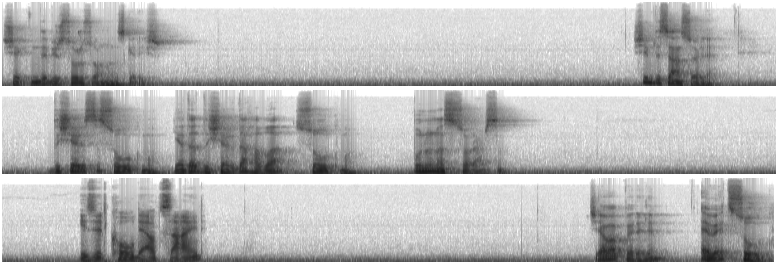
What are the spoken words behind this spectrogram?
şeklinde bir soru sormanız gerekir. Şimdi sen söyle. Dışarısı soğuk mu ya da dışarıda hava soğuk mu? Bunu nasıl sorarsın? Is it cold outside? Cevap verelim. Evet soğuk.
